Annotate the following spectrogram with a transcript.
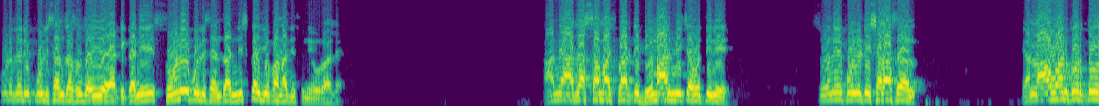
कुठेतरी पोलिसांचा सुद्धा या ठिकाणी सोने पोलिसांचा निष्काळजीपणा दिसून येऊ राहिलाय. आम्ही आझाद समाज पार्टी भीम आर्मीच्या वतीने सोने पोलीस असल असेल यांना आव्हान करतो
